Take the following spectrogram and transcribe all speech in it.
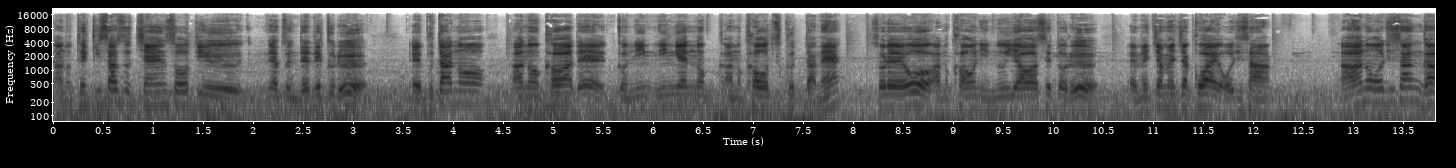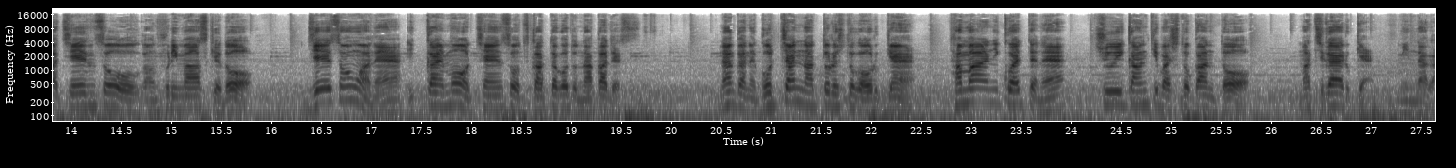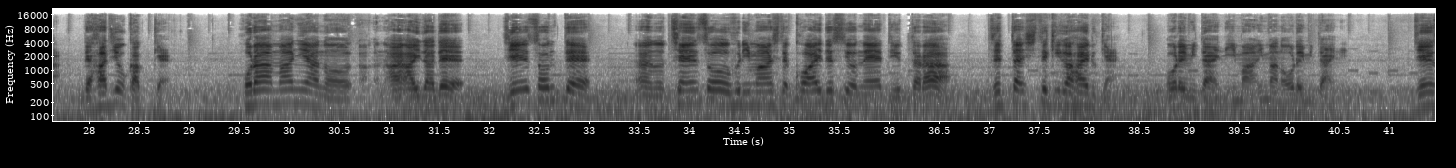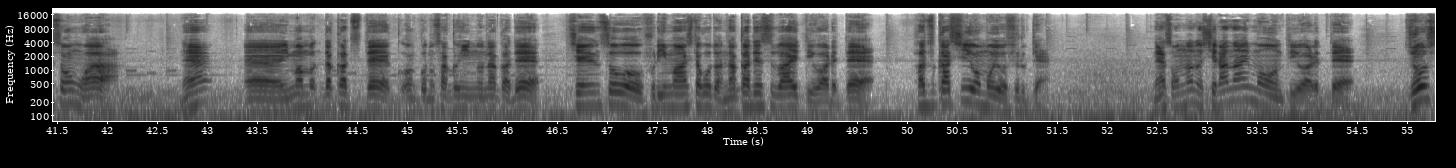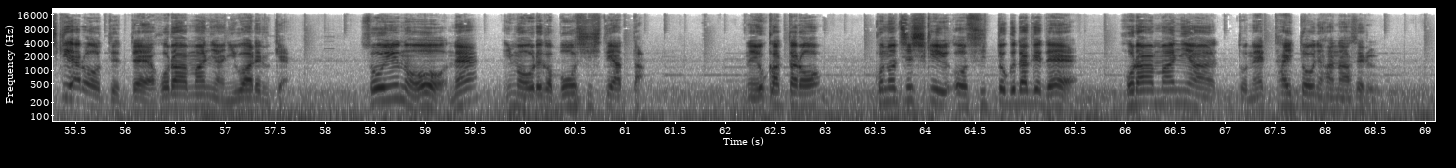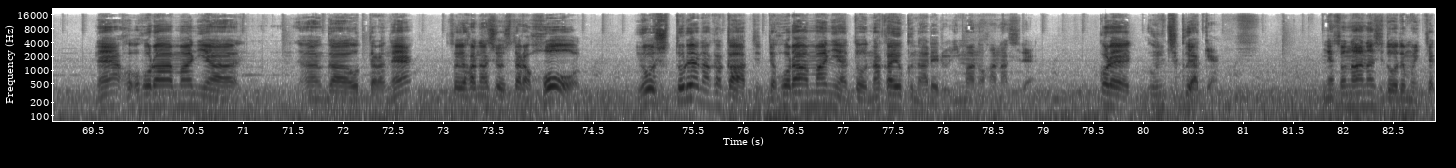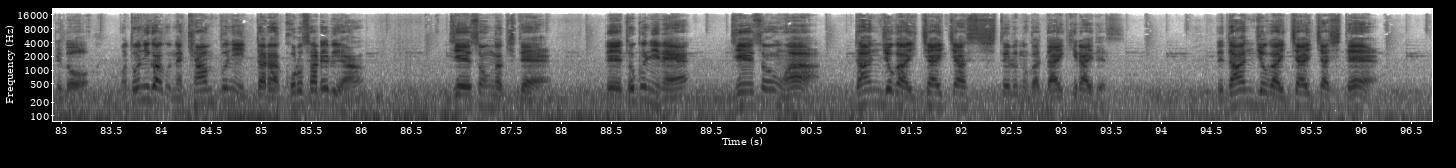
あの、テキサスチェーンソーっていうやつに出てくる、え、豚の、あの、皮で、こう人間の、あの、顔を作ったね、それを、あの、顔に縫い合わせとる、えめちゃめちゃ怖いおじさん。あのおじさんがチェーンソーを振り回すけど、ジェイソンはね、一回もチェーンソー使ったことなかです。なんかね、ごっちゃになっとる人がおるけん、たまにこうやってね、注意喚起ばしとかんと、間違えるけん、みんなが。で、恥をかくけん。ホラーマニアの間で、ジェイソンって、あの、チェーンソーを振り回して怖いですよねって言ったら、絶対指摘が入るけん。俺みたいに、今、今の俺みたいに。ジェイソンは、ね、えー、今だかつて、この作品の中で、チェーンソーを振り回したことは中ですばいって言われて、恥ずかしい思いをするけん。ね、そんなの知らないもんって言われて、常識やろって言って、ホラーマニアに言われるけん。そういうのをね、今俺が防止してやった。ね、よかったろ？この知識を知っとくだけで、ホラーマニアとね、対等に話せる。ね、ホラーマニアがおったらね、そういう話をしたら、ほうよし、とるや中かって言って、ホラーマニアと仲良くなれる、今の話で。これ、うんちくやけん。ね、そんな話どうでもいいっちゃけど、まあ、とにかくね、キャンプに行ったら殺されるやん。ジェイソンが来て。で、特にね、ジェイソンは、男女がイチャイチャしてるのが大嫌いです。で、男女がイチャイチャして、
